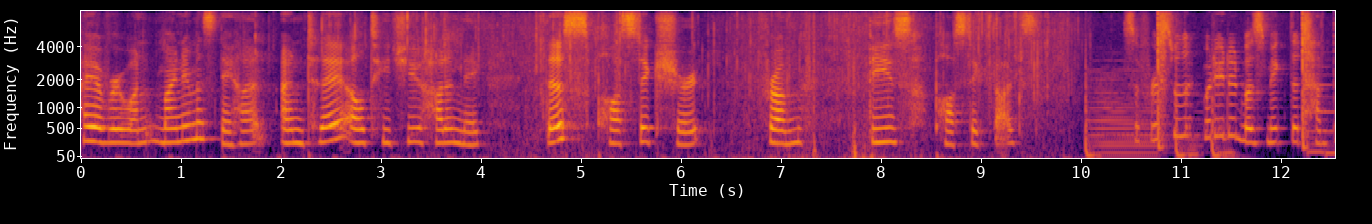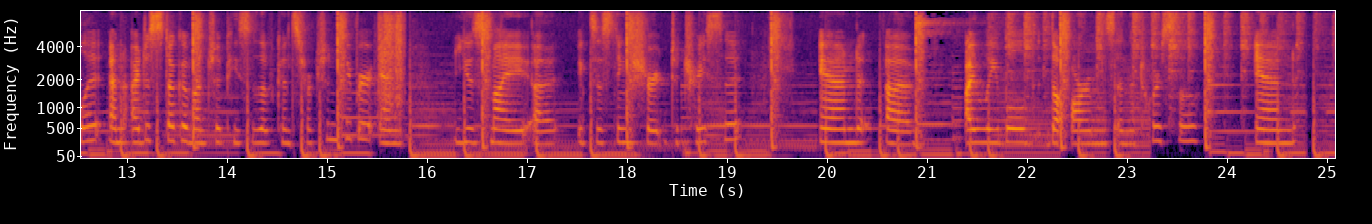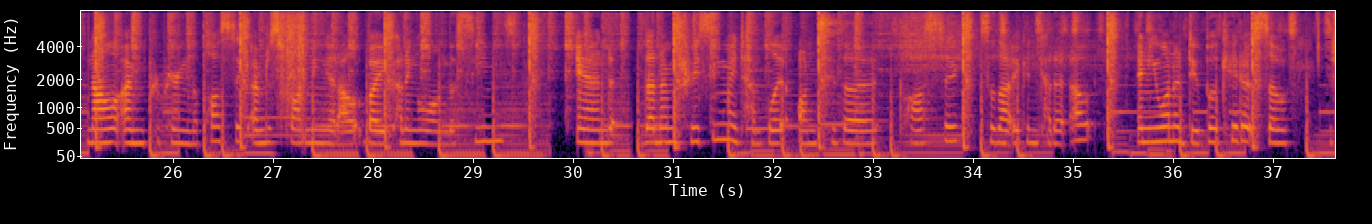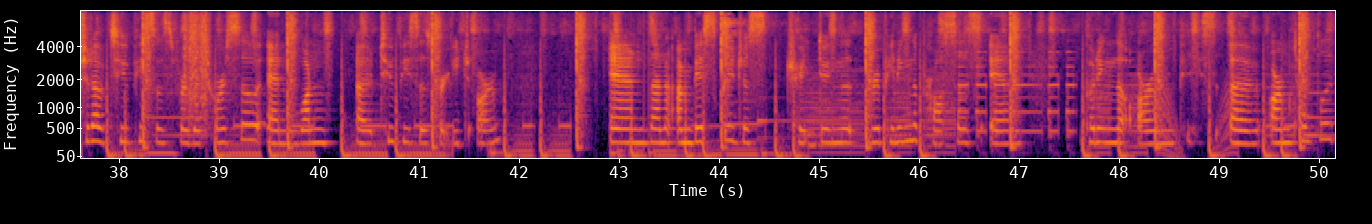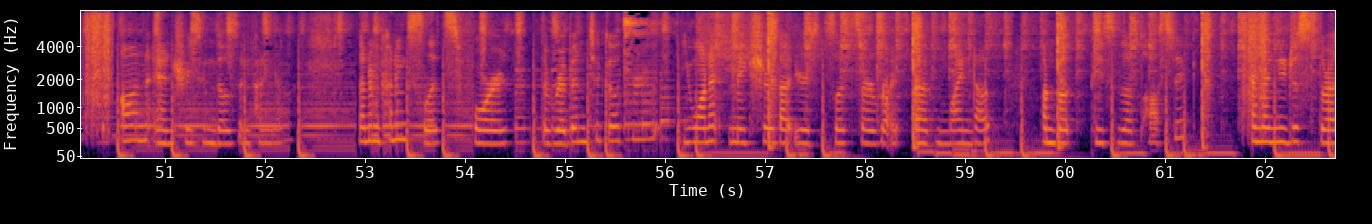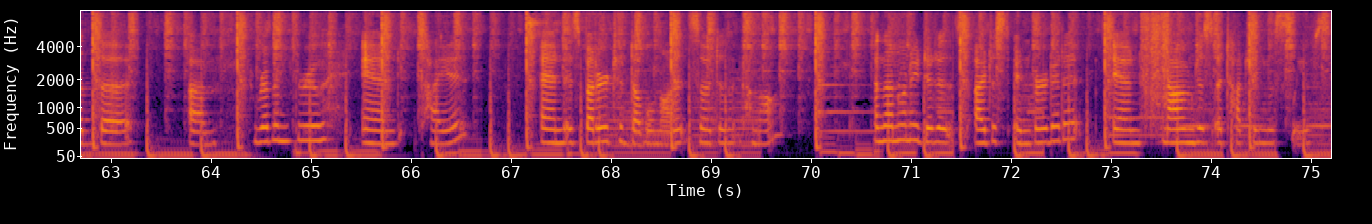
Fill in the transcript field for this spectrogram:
Hi everyone, my name is Neha and today I'll teach you how to make this plastic shirt from these plastic bags. So first what I did was make the template and I just stuck a bunch of pieces of construction paper and used my uh, existing shirt to trace it and um, I labeled the arms and the torso and now I'm preparing the plastic. I'm just flattening it out by cutting along the seams and then I'm tracing my template onto the plastic so that I can cut it out. And you want to duplicate it so you should have two pieces for the torso and one uh, two pieces for each arm. And then I'm basically just doing the repeating the process and putting the arm piece uh, arm templates on and tracing those and cutting out then I'm cutting slits for the ribbon to go through. You want to make sure that your slits are right uh, lined up on both pieces of plastic and then you just thread the um, ribbon through and tie it and it's better to double knot it so it doesn't come out. And then when I did it I just inverted it and now I'm just attaching the sleeves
